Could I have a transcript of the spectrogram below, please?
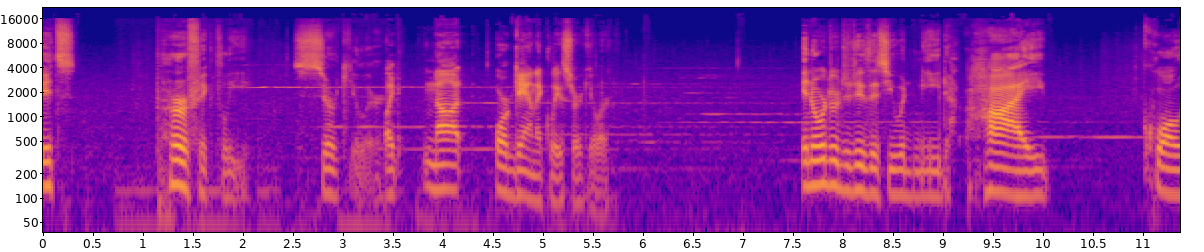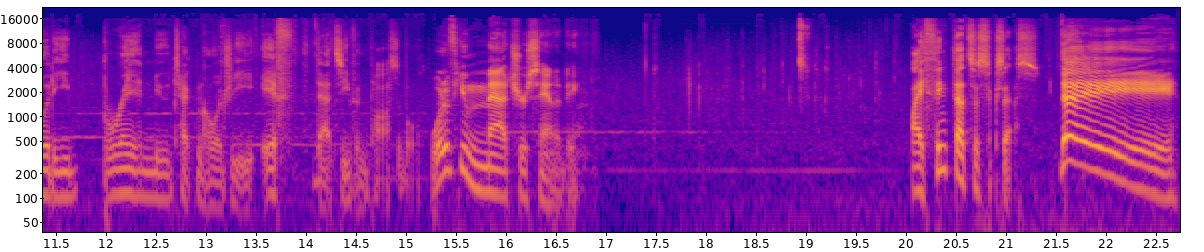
it's perfectly circular. Like not organically circular. In order to do this, you would need high quality, brand new technology, if that's even possible. What if you match your sanity? I think that's a success. Yay!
